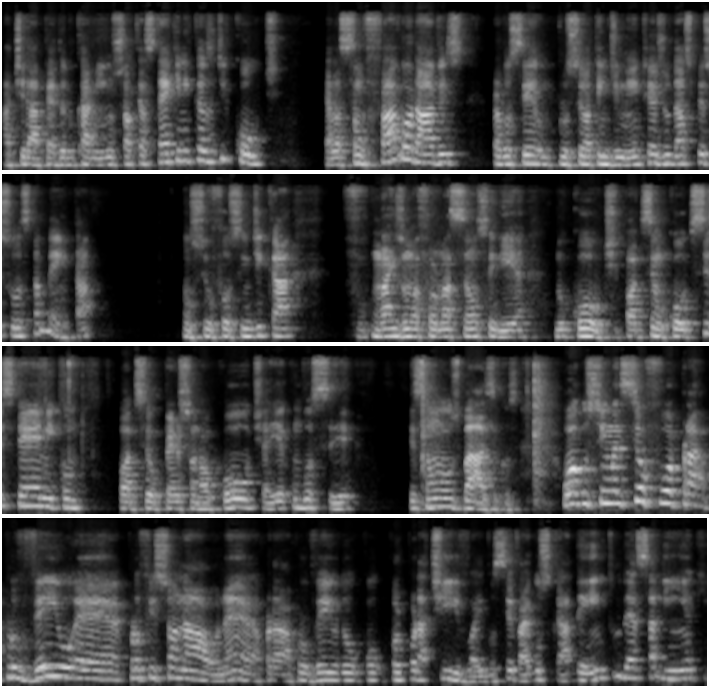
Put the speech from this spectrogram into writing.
a tirar a pedra do caminho. Só que as técnicas de coach, elas são favoráveis para você, para o seu atendimento e ajudar as pessoas também, tá? Então, se eu fosse indicar mais uma formação, seria no coach. Pode ser um coach sistêmico, pode ser o personal coach, aí é com você, que são os básicos. Ô, Agostinho, mas se eu for para o veio é, profissional, né, para o veio do corporativo, aí você vai buscar dentro dessa linha que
